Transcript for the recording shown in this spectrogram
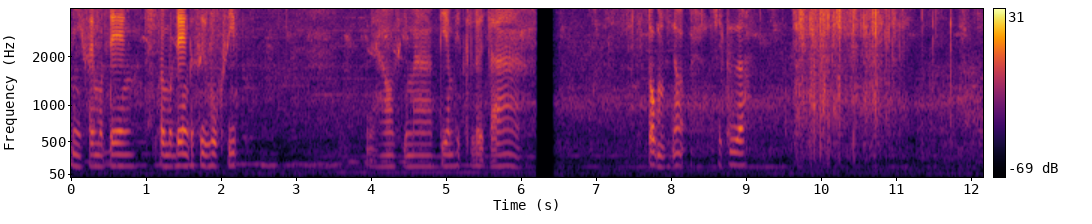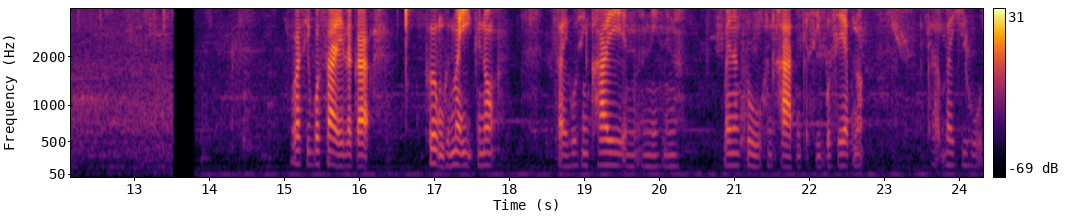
นี่ไข่มดแดงไข่มดแดงก็ซื้อหกสิบเดี๋ยวเฮาสิมาเตรียมเฮ็ดกันเลยจ้า ต้มพี่น้องใส่เกลือว่าสิบ่ใส่แล้วก็เพิ่มขึ้นมาอีกพี่น้องใส่หัวสิงไข่อันอันนี้นี่นะใบนางตูขันขาดนี่ก็สีโบ่แซบเนาะก็ใบขี้หูด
